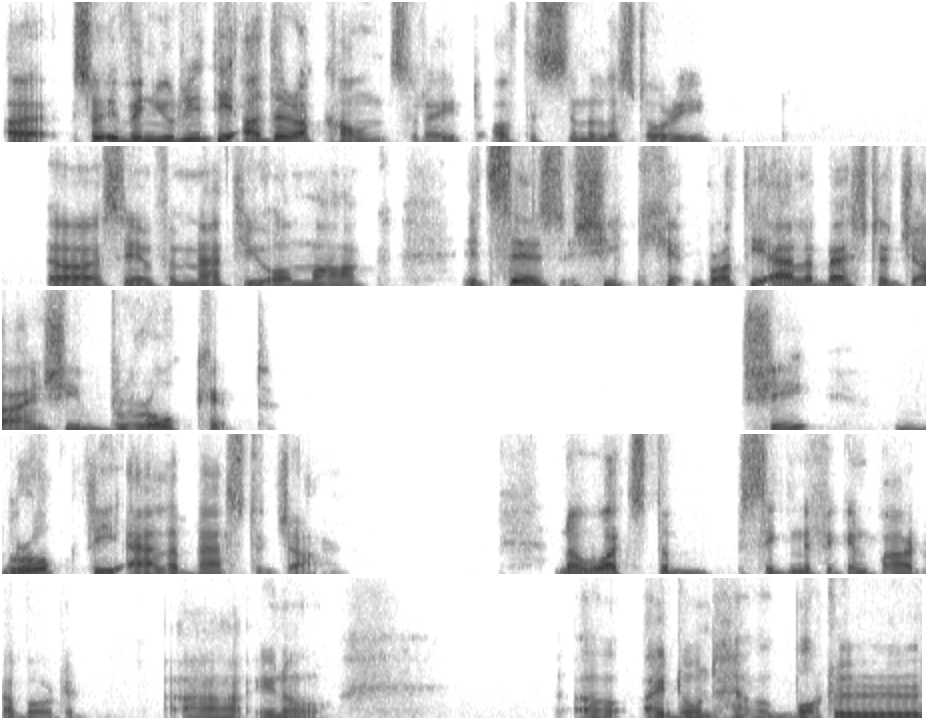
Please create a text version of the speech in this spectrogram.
Uh, so when you read the other accounts right of the similar story uh, say from Matthew or Mark, it says she brought the alabaster jar and she broke it. She broke the alabaster jar. Now, what's the significant part about it? Uh, you know, uh, I don't have a bottle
